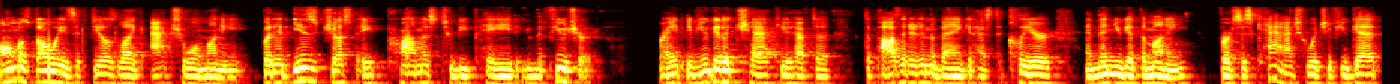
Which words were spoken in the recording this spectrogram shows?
almost always it feels like actual money, but it is just a promise to be paid in the future, right? If you get a check, you have to deposit it in the bank, it has to clear, and then you get the money versus cash, which if you get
